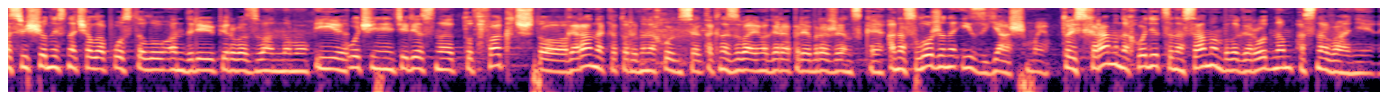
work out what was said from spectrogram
посвященный сначала апостолу Андрею Первозванному. И очень интересно тот факт, что гора, на которой мы находимся, так называемая гора Преображенская, она сложена из яшмы. То есть храм находится на самом благородном основании.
